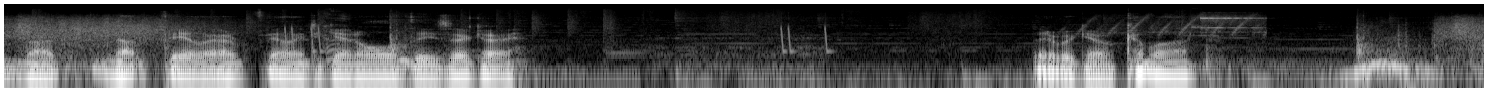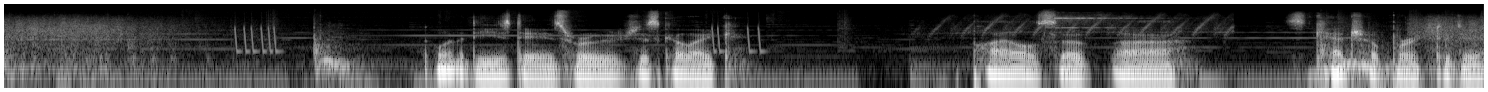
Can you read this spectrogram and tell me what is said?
I'm not not failing. I'm failing to get all of these. Okay. There we go. Come on. One of these days where we've just got like piles of uh, catch-up work to do.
